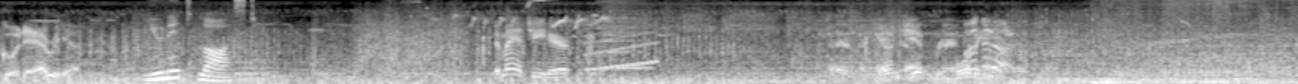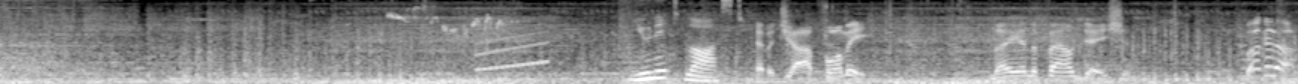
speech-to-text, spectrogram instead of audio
Good area. Unit lost. Comanche here. Gunship reporting up. Unit lost. Have a job for me? Laying the foundation. Buck it up.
